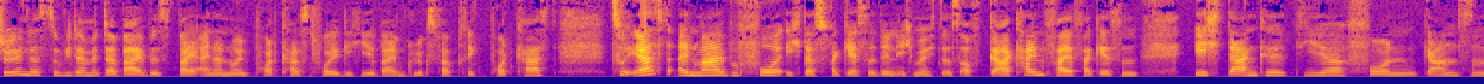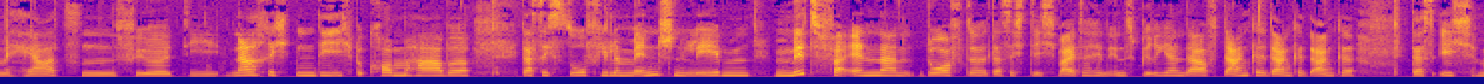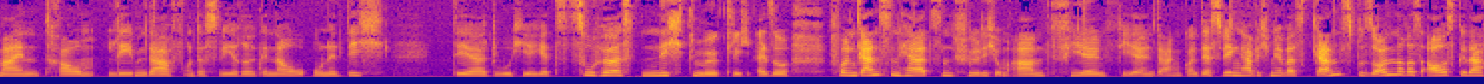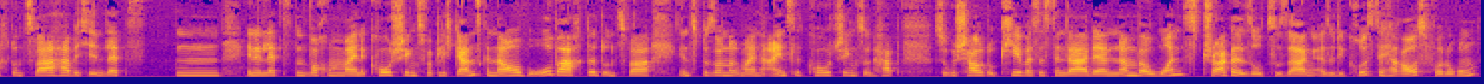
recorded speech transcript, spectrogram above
Schön, dass du wieder mit dabei bist bei einer neuen Podcast-Folge hier beim Glücksfabrik Podcast. Zuerst einmal, bevor ich das vergesse, denn ich möchte es auf gar keinen Fall vergessen. Ich danke dir von ganzem Herzen für die Nachrichten, die ich bekommen habe, dass ich so viele Menschenleben mit verändern durfte, dass ich dich weiterhin inspirieren darf. Danke, danke, danke, dass ich meinen Traum leben darf und das wäre genau ohne dich der du hier jetzt zuhörst, nicht möglich. Also von ganzem Herzen fühl dich umarmt. Vielen, vielen Dank. Und deswegen habe ich mir was ganz Besonderes ausgedacht. Und zwar habe ich in letzten in den letzten Wochen meine Coachings wirklich ganz genau beobachtet und zwar insbesondere meine Einzelcoachings und habe so geschaut, okay, was ist denn da der Number One Struggle sozusagen, also die größte Herausforderung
